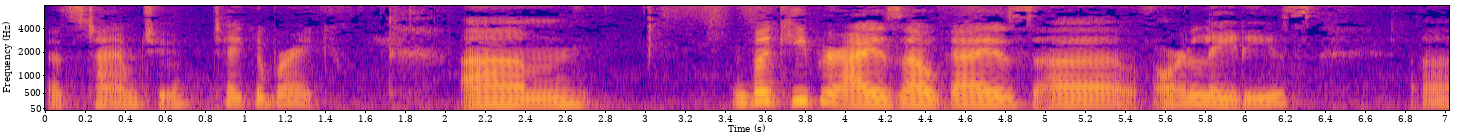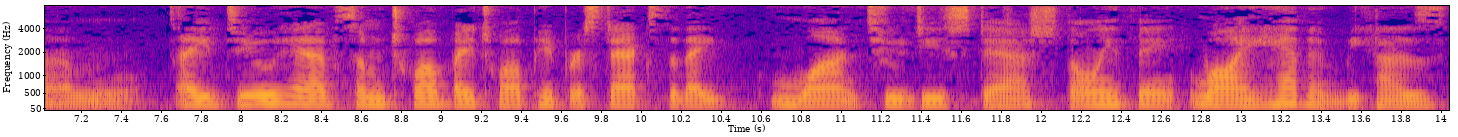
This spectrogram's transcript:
it's time to take a break. Um, but keep your eyes out, guys, uh, or ladies. Um, I do have some 12 by 12 paper stacks that I want to destash. The only thing, well, I haven't because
